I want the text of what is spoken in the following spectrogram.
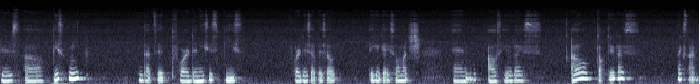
here's a piece of me that's it for Denise's piece for this episode. Thank you guys so much, and I'll see you guys. I'll talk to you guys next time.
